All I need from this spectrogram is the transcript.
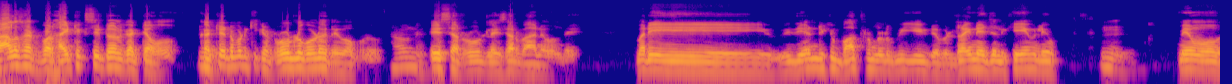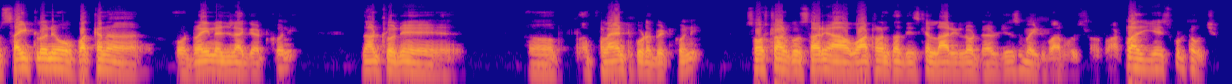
చాలా సార్లు హైటెక్ సిటీలు కట్టాము. కట్టేటప్పటికి ఇక్కడ రోడ్లు కూడా లేవు అప్పుడు. వేసారు రోడ్లు వేసారు బాగానే ఉంది. మరి ఇది ఏంటికి బాత్రూమ్లకి డ్రైనేజీలకి ఏమి లేవు. మేము. సైట్లోనే ఒక పక్కన ఒక డ్రైనేజ్ లాగా కట్టుకొని దాంట్లోనే ప్లాంట్ కూడా పెట్టుకొని సంవత్సరానికి ఒకసారి ఆ వాటర్ అంతా తీసుకెళ్ళి లారీలో డ్రైవ్ చేసి బయట పారబోసినాం అట్లా చేసుకుంటూ వచ్చాం.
